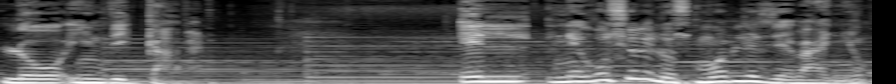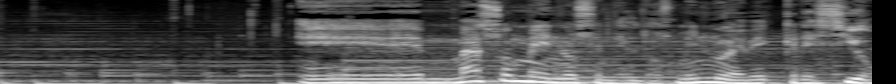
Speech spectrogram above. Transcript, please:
lo, indicaban. El negocio de los muebles de baño eh, más o menos en el 2009 creció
